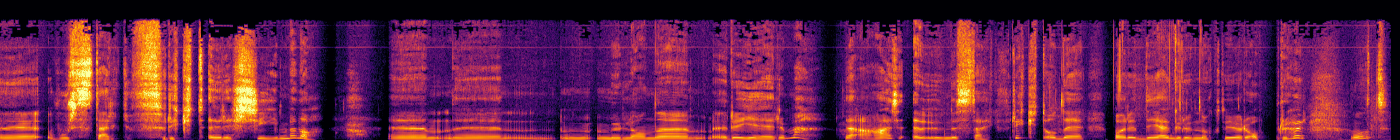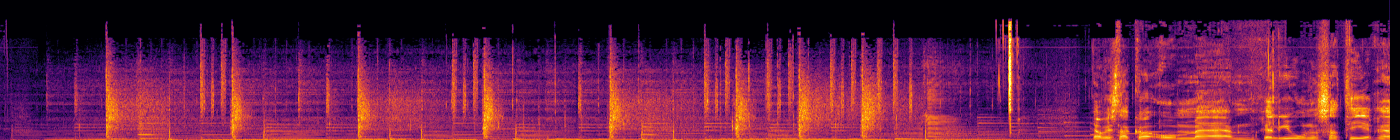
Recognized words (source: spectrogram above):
eh, hvor sterkt fryktregime da eh, eh, mullaene regjerer med. Det er under sterk frykt, og det, bare det er grunn nok til å gjøre opprør mot. Ja, Vi snakker om eh, religion og satire,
